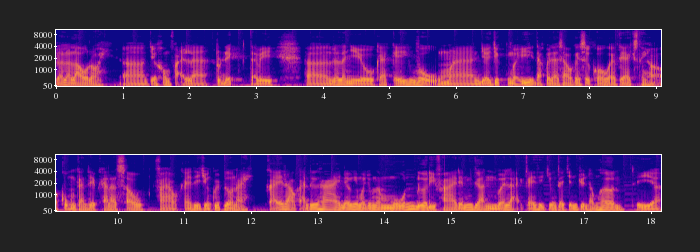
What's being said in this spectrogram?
rất là lâu rồi. Uh, chứ không phải là predict. Tại vì uh, rất là nhiều các cái vụ mà giới chức Mỹ đặc biệt là sau cái sự cố của FTX thì họ cũng can thiệp khá là sâu vào cái thị trường crypto này cái rào cản thứ hai nếu như mà chúng ta muốn đưa DeFi đến gần với lại cái thị trường tài chính truyền thống hơn thì à,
